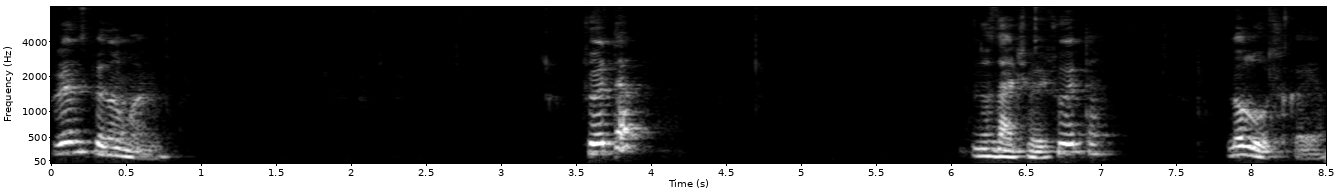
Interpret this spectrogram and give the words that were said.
В принципі, нормально. Чуєте? Не знаю, чи ви чуєте. Ну, ложка є.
